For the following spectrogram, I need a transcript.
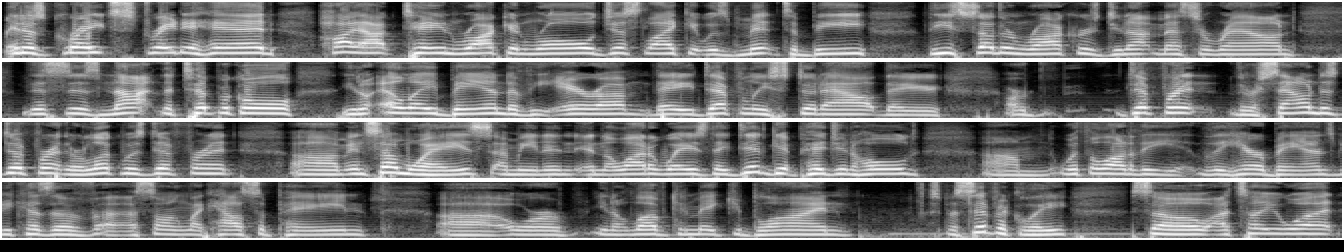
It is great, straight ahead, high octane rock and roll, just like it was meant to be. These Southern rockers do not mess around. This is not the typical, you know, LA band of the era. They definitely stood out. They are different. Their sound is different. Their look was different um, in some ways. I mean, in, in a lot of ways, they did get pigeonholed um, with a lot of the the hair bands because of uh, a song like House of Pain uh, or you know Love Can Make You Blind specifically. So I'll tell you what,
